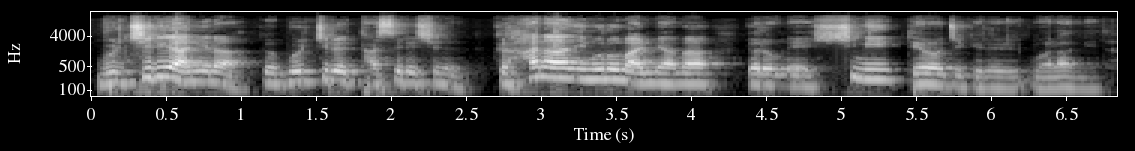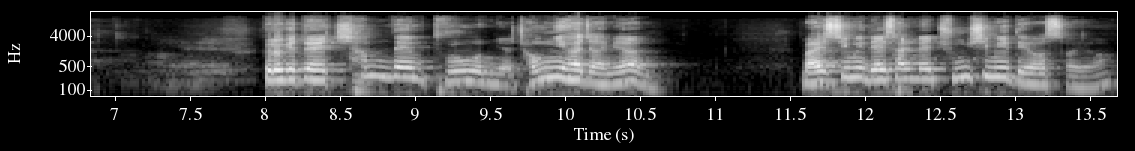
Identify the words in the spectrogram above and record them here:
물질이 아니라 그 물질을 다스리시는 그 하나님으로 말미암아 여러분의 힘이 되어지기를 원합니다. 그렇기 때문에 참된 부흥은요. 정리하자면 말씀이 내 삶의 중심이 되었어요.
